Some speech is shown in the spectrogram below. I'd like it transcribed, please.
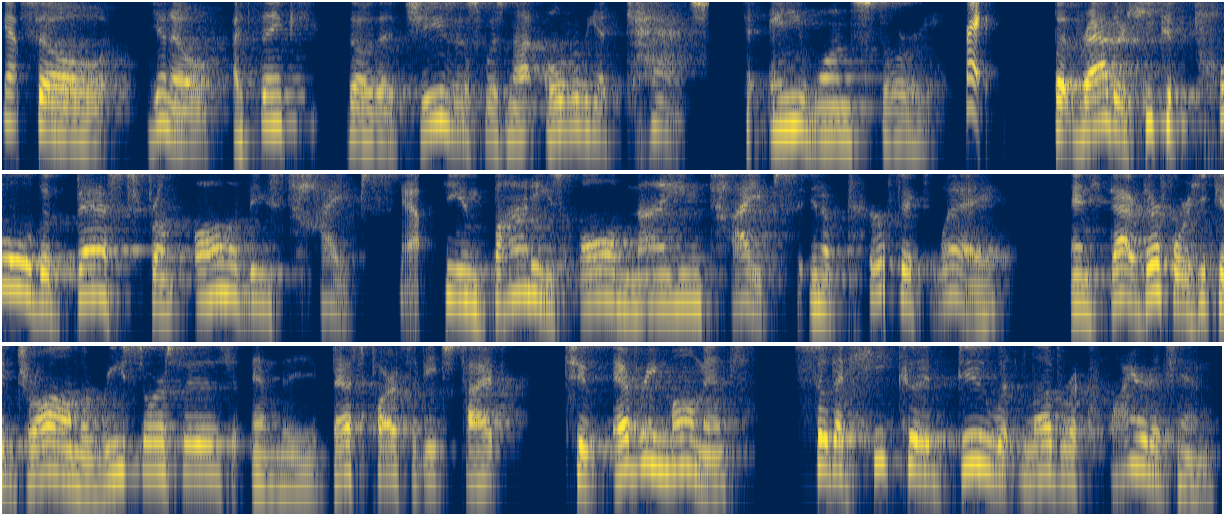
Yep. So, you know, I think though that Jesus was not overly attached to any one story, Right. but rather he could pull the best from all of these types. Yep. He embodies all nine types in a perfect way. And that, therefore, he could draw on the resources and the best parts of each type to every moment so that he could do what love required of him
